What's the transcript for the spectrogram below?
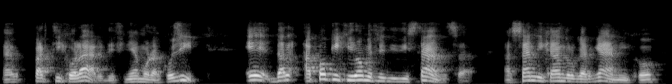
eh, particolare, definiamola così, e da, a pochi chilometri di distanza, a San Nicandro Garganico,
